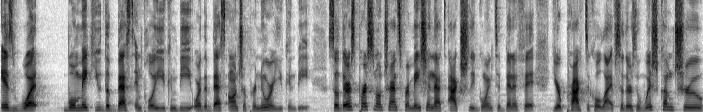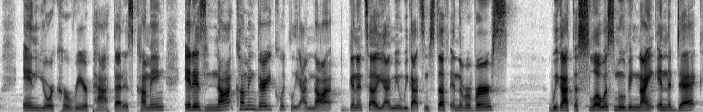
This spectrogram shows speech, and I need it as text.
is what will make you the best employee you can be or the best entrepreneur you can be. So there's personal transformation that's actually going to benefit your practical life. So there's a wish come true in your career path that is coming. It is not coming very quickly. I'm not going to tell you. I mean, we got some stuff in the reverse. We got the slowest moving knight in the deck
